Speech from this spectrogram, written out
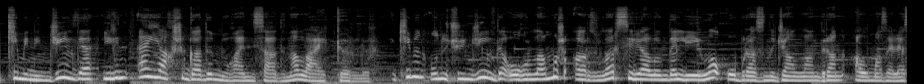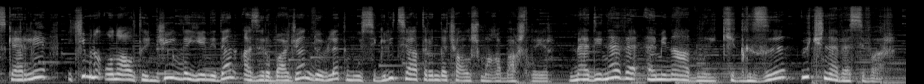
2000-ci ildə ilin ən yaxşı qadın müğənnisi adına layiq görülür. 2013-cü ildə Oğurlanmış Arzular serialında Leyla obrazını canlandıran Almaz Ələskərli 2016-cı ildə yenidən Azərbaycan Dövlət Musiqili Teatrında çalışmağa başlayır. Mədinə və Əminə adlı iki qızı, 3 nəvəsi var.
